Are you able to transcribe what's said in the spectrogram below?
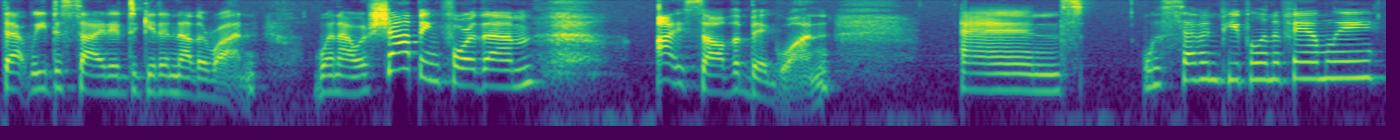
that we decided to get another one. When I was shopping for them, I saw the big one. And with seven people in a family,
